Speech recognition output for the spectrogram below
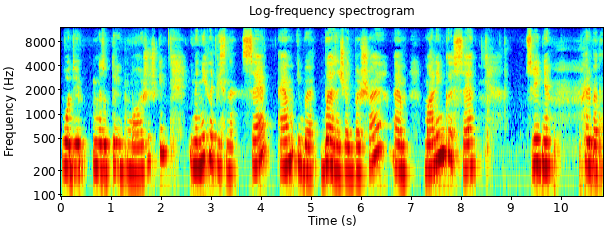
вот две, у меня тут три бумажечки. И на них написано С, М и Б. Б означает большая, М маленькая, С средняя. Ребята,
